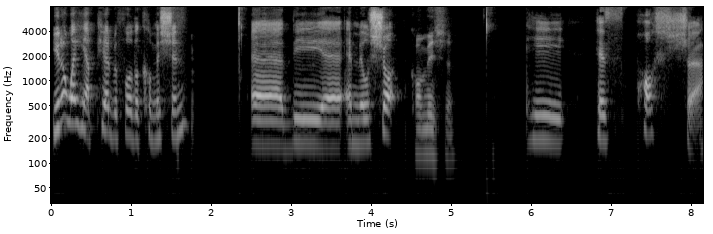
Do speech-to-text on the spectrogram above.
You know when he appeared before the commission, uh, the uh, Emile Short, Commission. he his posture,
